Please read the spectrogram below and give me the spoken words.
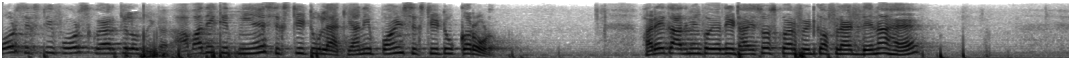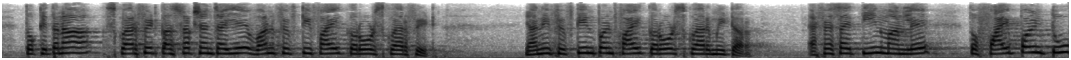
464 स्क्वायर किलोमीटर। आबादी कितनी है? 62 लाख, यानी 0.62 करोड़। हर एक आदमी को यदि 250 स्क्वायर फीट का फ्लैट देना है तो कितना स्क्वायर फीट कंस्ट्रक्शन चाहिए? 155 करोड़ स्क्वायर फीट, यानी 15.5 करोड़ स्क्वायर मीटर। एफएसआई तीन मान ले तो 5.2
